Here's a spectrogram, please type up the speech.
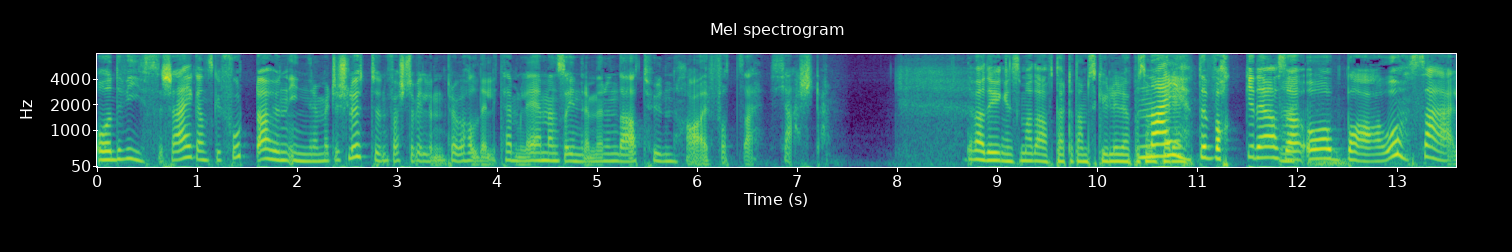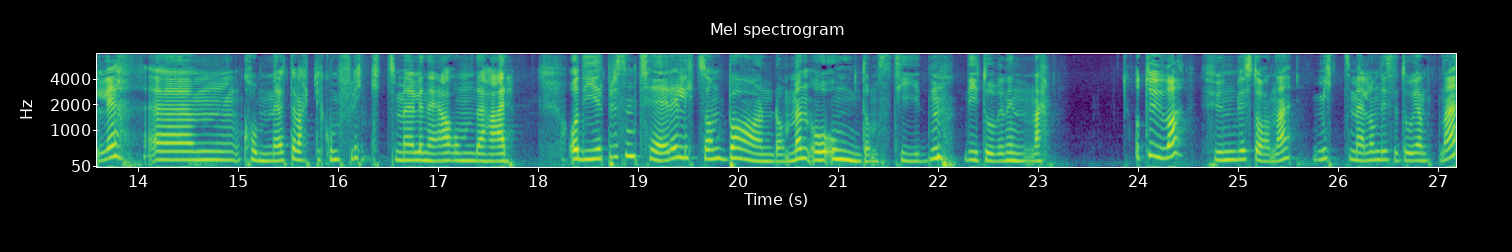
Og det viser seg ganske fort, da hun innrømmer til slutt Hun først vil hun prøve å holde det litt hemmelig, men så innrømmer hun da at hun har fått seg kjæreste. Det var det jo ingen som hadde avtalt at de skulle i løpet av Nei, det var ikke det, altså. Og Bao særlig ehm, kommer etter hvert i konflikt med Linnea om det her. Og de representerer litt sånn barndommen og ungdomstiden, de to venninnene. Og Tuva hun blir stående midt mellom disse to jentene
